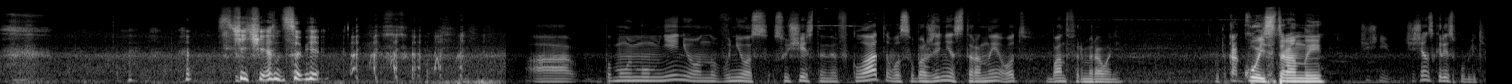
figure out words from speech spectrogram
с чеченцами. А, по моему мнению, он внес существенный вклад в освобождение страны от бандформирований. Вот Какой страны? Чечни, Чеченской республики.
